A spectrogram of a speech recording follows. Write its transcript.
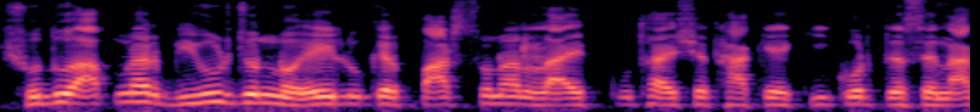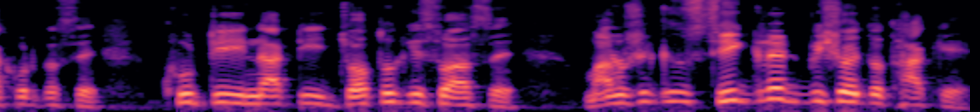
শুধু আপনার ভিউর জন্য এই লোকের পার্সোনাল লাইফ কোথায় সে থাকে, কি করতেছে, না করতেছে, খুঁটি, নাটি, যত কিছু আছে, মানুষের কিছু সিক্রেট বিষয় তো থাকে।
